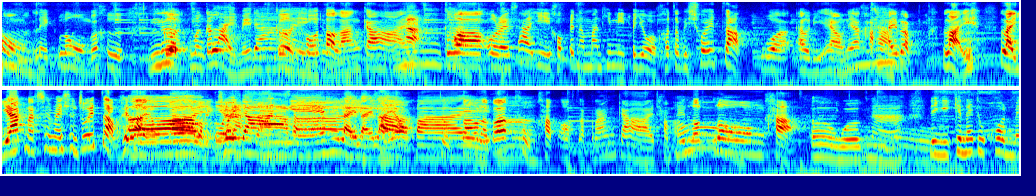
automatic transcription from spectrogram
ส่งเล็กลงก็คือเลือดมันก็ไหลไม่ได้ เกิดโทษต่อร่างกาย ค่ะตัวค่ะโอไรซาอีเขาเป็นน้ำมันที่มีประโยชน์เขาจะไปช่วยจับตัว LDL เนี่ยค่ะค่ะ ให้แบบไหลไหลยากนักใช่ไหมฉันช่วยจับให้ไหลออกไปเอออย่างเงี้ช่วยดันใช่แงะให้ไหลไหลไหลออกไปถูกต้องแล้วก็อ่าถูกขับออกจากร่างกายทำให้อ๋อลดลงค่ะ เออเวิร์กนะโอ้อย่างนี้กินได้ทุกคนไหม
